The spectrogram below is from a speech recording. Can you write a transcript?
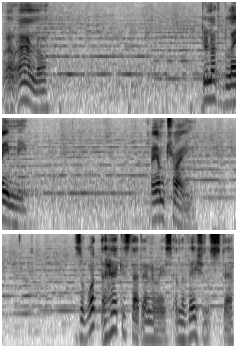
Well, I don't know. Do not blame me. I am trying. So what the heck is that anyways? Elevation step.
